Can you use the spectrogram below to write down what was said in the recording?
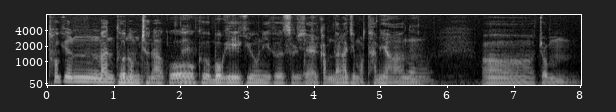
토균만 더 넘쳐나고 네. 그 모기 기운이 그것을 이제 감당하지 못하면 네. 어좀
